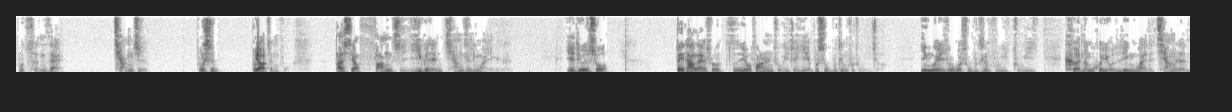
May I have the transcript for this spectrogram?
不存在强制，不是不要政府，它是要防止一个人强制另外一个人。也就是说，对他来说，自由放任主义者也不是无政府主义者，因为如果是无政府主义，可能会有另外的强人。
